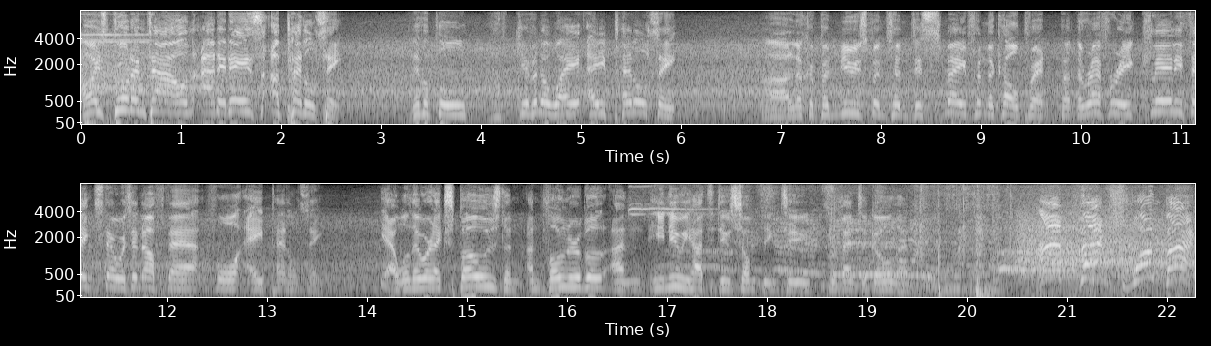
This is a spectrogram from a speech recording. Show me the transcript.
Oh, he's brought him down, and it is a penalty. Liverpool have given away a penalty. Ah, look of bemusement and dismay from the culprit, but the referee clearly thinks there was enough there for a penalty. Yeah, well, they were exposed and, and vulnerable, and he knew he had to do something to prevent a goal then. And that's one back!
